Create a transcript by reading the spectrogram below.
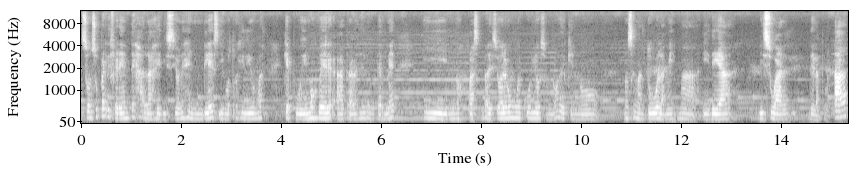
son súper diferentes a las ediciones en inglés y en otros idiomas que pudimos ver a través de la internet y nos pareció algo muy curioso, ¿no? De que no, no se mantuvo la misma idea visual de la portada.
